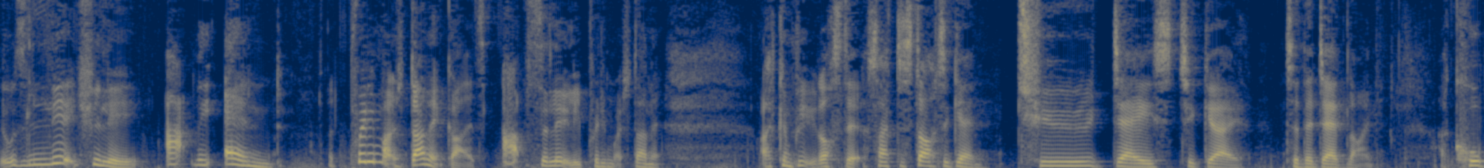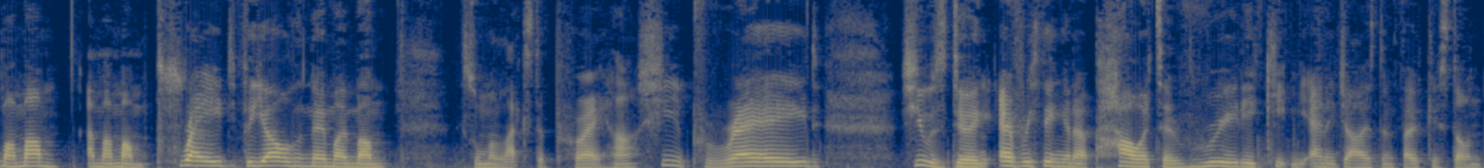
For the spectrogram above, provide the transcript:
It was literally at the end. I'd pretty much done it, guys. Absolutely pretty much done it. I completely lost it. So I had to start again. Two days to go to the deadline. I called my mum and my mum prayed. For y'all who know my mum, this woman likes to pray, huh? She prayed. She was doing everything in her power to really keep me energized and focused on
